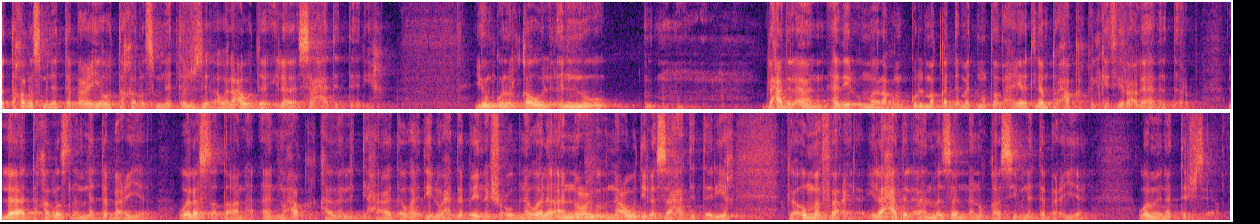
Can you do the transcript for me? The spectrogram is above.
التخلص من التبعية والتخلص من التجزئة والعودة إلى ساحة التاريخ. يمكن القول أنه لحد الآن هذه الأمة رغم كل ما قدمت من تضحيات لم تحقق الكثير على هذا الدرب. لا تخلصنا من التبعية ولا استطعنا أن نحقق هذا الاتحاد أو هذه الوحدة بين شعوبنا ولا أن نعود إلى ساحة التاريخ كأمة فاعلة. إلى حد الآن ما زلنا نقاسي من التبعية ومن التجزئة.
